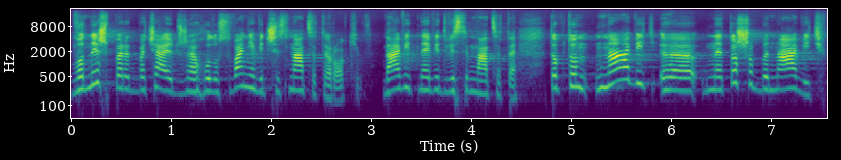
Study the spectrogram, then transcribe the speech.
вони ж передбачають вже голосування від 16 років, навіть не від 18. Тобто, навіть не то, щоб навіть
